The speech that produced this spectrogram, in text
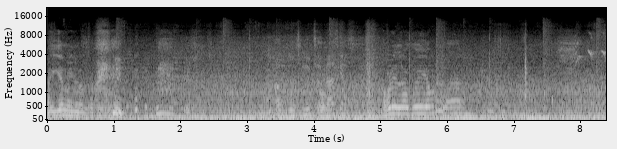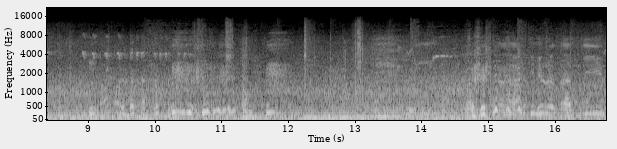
Ahí ya no hay nada. Muchas gracias. Ábrela, güey, ábrela. Tiene kits.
